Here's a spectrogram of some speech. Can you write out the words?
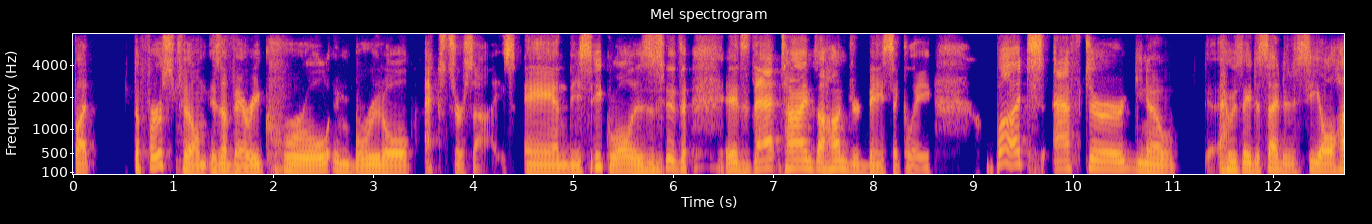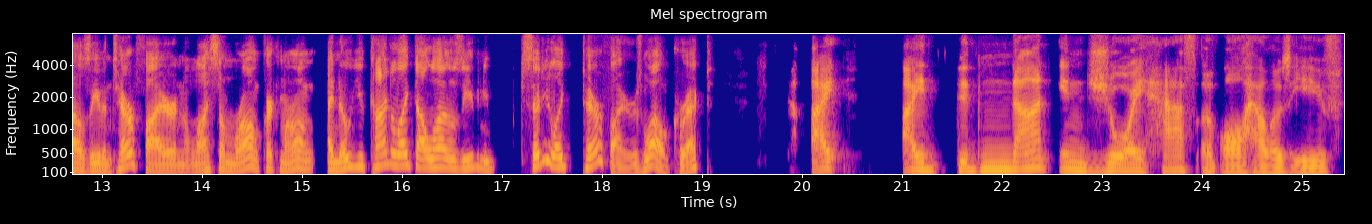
but the first film is a very cruel and brutal exercise, and the sequel is it's that times a hundred basically. But after you know, Jose decided to see All Hallows Eve and Terrifier, and unless I'm wrong, correct me wrong, I know you kind of liked All Hallows Eve, and you said you liked Terrifier as well, correct? I I did not enjoy half of All Hallows Eve.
